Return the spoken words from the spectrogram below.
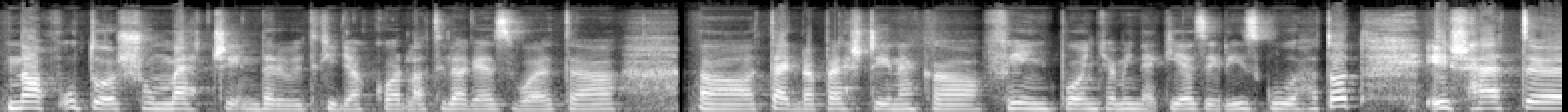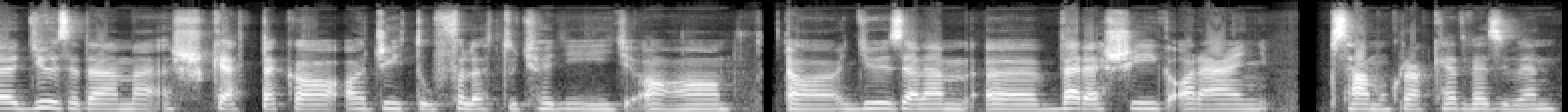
nap utolsó meccsén derült ki gyakorlatilag ez volt a, a tegnap estének a fénypontja, mindenki ezért izgulhatott, és hát kettek a, a G2 fölött, úgyhogy így a, a győzelem vereség arány számukra kedvezően,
